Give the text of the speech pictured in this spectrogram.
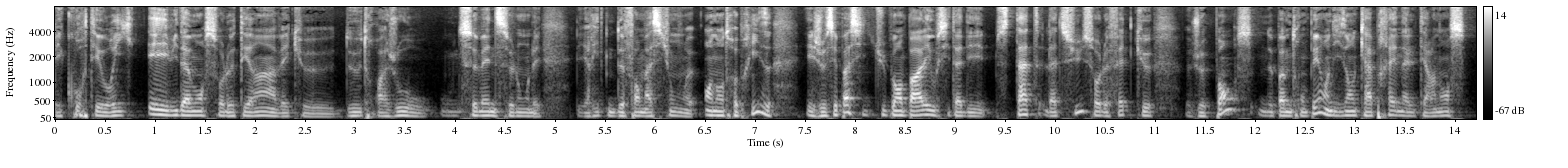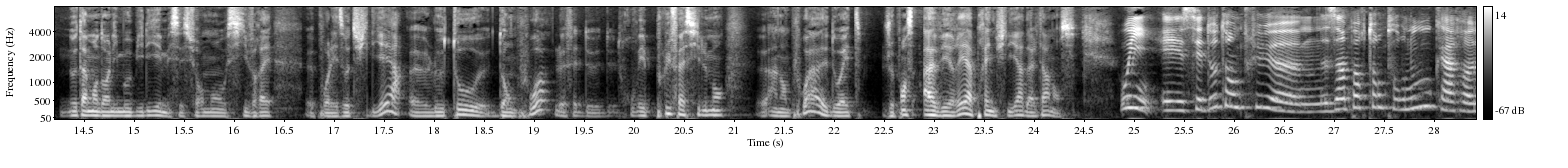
les, cours théoriques et évidemment sur le terrain avec deux, trois jours ou une semaine selon les, rythmes de formation en entreprise. Et je ne sais pas si tu peux en parler ou si tu as des stats là-dessus sur le fait que je pense ne pas me tromper en disant qu'après une alternance, notamment dans l'immobilier, mais c'est sûrement aussi vrai pour les autres filières, le taux d'emploi, le fait de, trouver plus facilement euh, un emploi doit être, je pense, avéré après une filière d'alternance. Oui, et c'est d'autant plus euh, important pour nous car euh,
